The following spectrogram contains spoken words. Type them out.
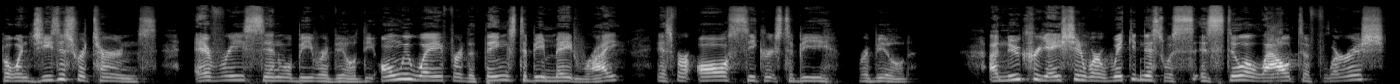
But when Jesus returns, every sin will be revealed. The only way for the things to be made right is for all secrets to be revealed a new creation where wickedness was, is still allowed to flourish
